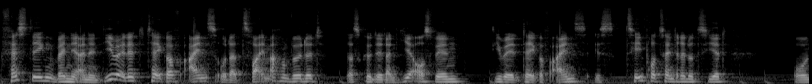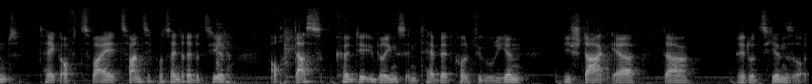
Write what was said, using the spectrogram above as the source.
festlegen, wenn ihr einen Derated Takeoff 1 oder 2 machen würdet. Das könnt ihr dann hier auswählen. Derated Takeoff 1 ist 10% reduziert und Takeoff 2 20% reduziert. Auch das könnt ihr übrigens im Tablet konfigurieren, wie stark er da reduzieren soll.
